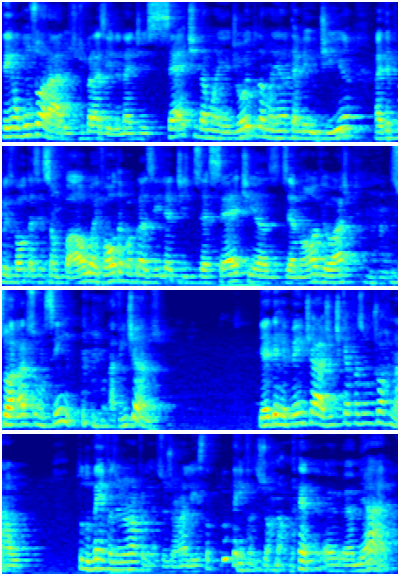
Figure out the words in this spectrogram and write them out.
tem alguns horários de Brasília, né? De 7 da manhã, de 8 da manhã até meio-dia, aí depois volta a ser São Paulo, aí volta para Brasília de 17 às 19, eu acho. Uhum. Os horários são assim há 20 anos. E aí, de repente, ah, a gente quer fazer um jornal. Tudo bem fazer um jornal? Eu falei, eu sou jornalista, tudo bem fazer jornal, né? É, é a minha área.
